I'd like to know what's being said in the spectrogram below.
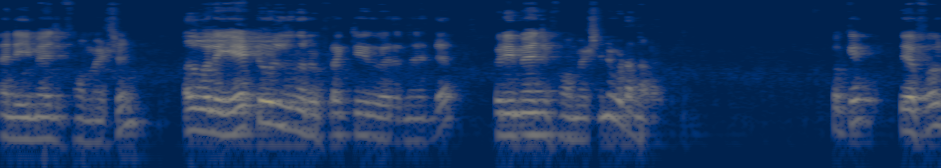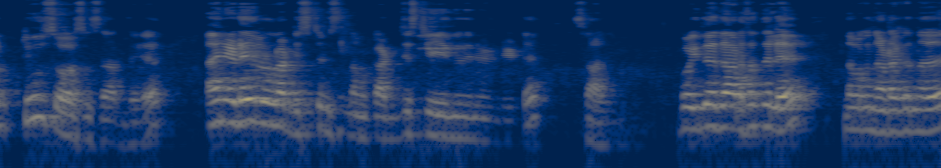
അതിന്റെ ഇമേജ് ഫോർമേഷൻ അതുപോലെ എ ടുവിൽ നിന്ന് റിഫ്ലക്റ്റ് ചെയ്ത് വരുന്നതിന്റെ ഒരു ഇമേജ് ഫോർമേഷൻ ഇവിടെ നടക്കുന്നു. Okay for two sources are there അതിനിടയിലുള്ള ഡിസ്റ്റൻസ് നമുക്ക് അഡ്ജസ്റ്റ് ചെയ്യുന്നതിന് വേണ്ടിയിട്ട് സാധിക്കും. അപ്പോൾ ഇത് യഥാർത്ഥത്തിൽ നമുക്ക് നടക്കുന്നത്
